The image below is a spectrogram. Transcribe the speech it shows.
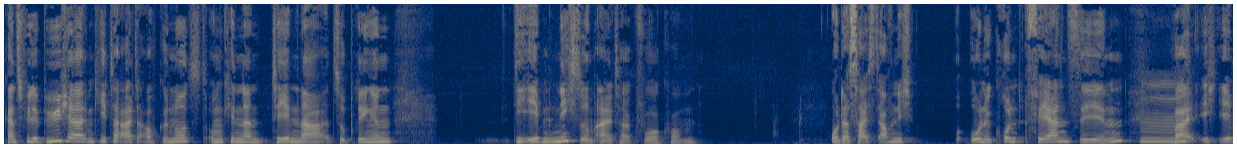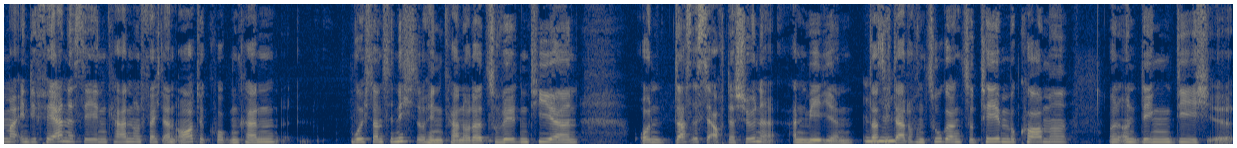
ganz viele Bücher im Kita-Alter auch genutzt, um Kindern Themen nahezubringen, die eben nicht so im Alltag vorkommen. Und das heißt auch nicht ohne Grund Fernsehen, mhm. weil ich eben mal in die Ferne sehen kann und vielleicht an Orte gucken kann, wo ich sonst nicht so hin kann oder zu wilden Tieren. Und das ist ja auch das Schöne an Medien, dass mhm. ich dadurch einen Zugang zu Themen bekomme, und, und Dingen, die ich äh,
